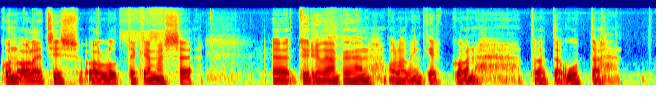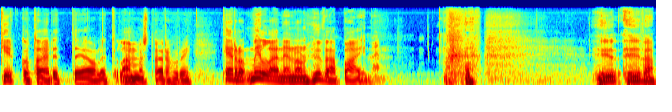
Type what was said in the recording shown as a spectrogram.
kun olet siis ollut tekemässä ö, Tyrvään pyhän Olavin kirkkoon tuota, uutta kirkkotaidetta ja olet lammastarhuri. Kerro, millainen on hyvä paimen? Hy- hyvä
